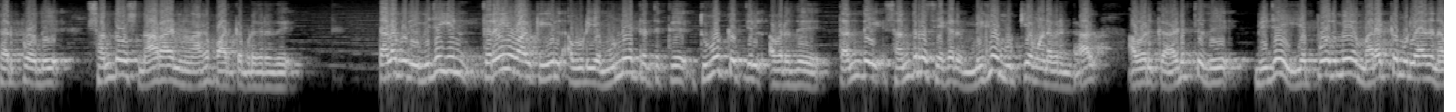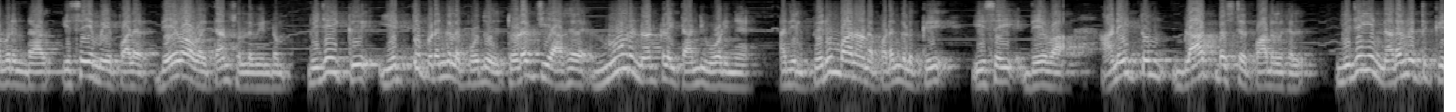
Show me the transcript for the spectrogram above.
தற்போது சந்தோஷ் நாராயணனாக பார்க்கப்படுகிறது. தளபதி விஜயின் திரை வாழ்க்கையில் அவருடைய முன்னேற்றத்துக்கு துவக்கத்தில் அவரது தந்தை சந்திரசேகர் மிக முக்கியமானவர் என்றால் அவருக்கு அடுத்தது விஜய் எப்போதுமே மறக்க முடியாத நபர் என்றால் இசையமைப்பாளர் தேவாவைத்தான் சொல்ல வேண்டும். விஜய்க்கு எட்டு படங்கள் அப்போது தொடர்ச்சியாக நூறு நாட்களை தாண்டி ஓடின. அதில் பெரும்பாலான படங்களுக்கு இசை தேவா அனைத்தும் பிளாக் பஸ்டர் பாடல்கள். விஜயின் நடனத்துக்கு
